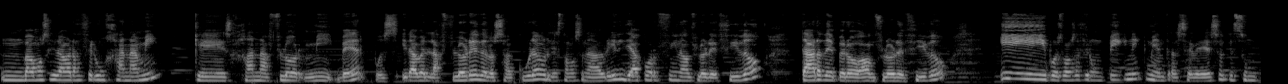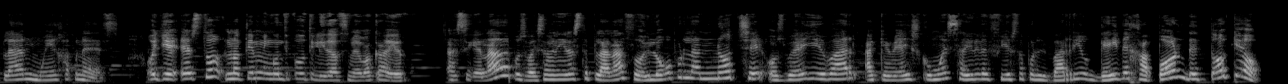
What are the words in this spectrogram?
mm, vamos a ir ahora a hacer un hanami, que es Hana Flor Mi Ver, pues ir a ver las flores de los Sakura, porque estamos en abril, ya por fin han florecido, tarde pero han florecido. Y pues vamos a hacer un picnic mientras se ve eso, que es un plan muy japonés. Oye, esto no tiene ningún tipo de utilidad, se me va a caer. Así que nada, pues vais a venir a este planazo y luego por la noche os voy a llevar a que veáis cómo es salir de fiesta por el barrio gay de Japón, de Tokio.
